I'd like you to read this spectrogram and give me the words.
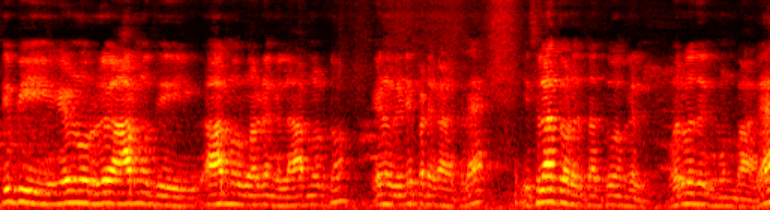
கிபி எழுநூறு அறுநூத்தி அறுநூறு வருடங்கள் அறுநூறுக்கும் எழுநூறு இடைப்பட்ட காலத்தில் இஸ்லாத்தோட தத்துவங்கள் வருவதற்கு முன்பாக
